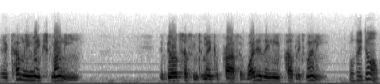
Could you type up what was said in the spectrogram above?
a company makes money. They build something to make a profit. Why do they need public money? Well, they don't.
